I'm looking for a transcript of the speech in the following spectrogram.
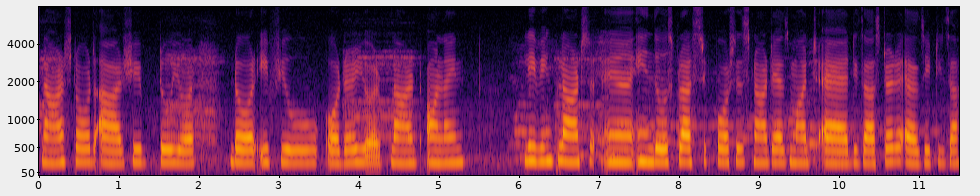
plant stores or shipped to your door if you order your plant online. Leaving plants uh, in those plastic pots is not as much a disaster as it is a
